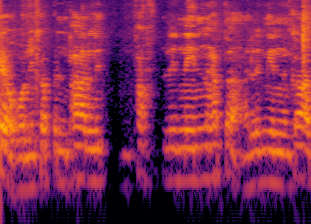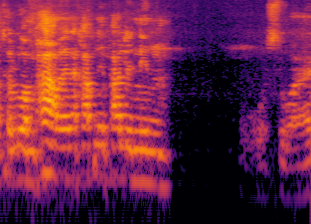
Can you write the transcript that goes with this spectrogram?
อยๆโอ้โหนี่ก็เป็นผ้าลิผ้าลินินนะครับแต่ลินินก็จะรวมผ้าเลยนะครับ นี่ผ้าลินินโอ้สวย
